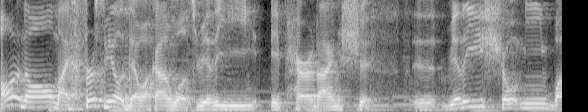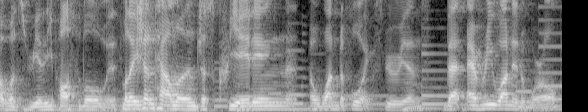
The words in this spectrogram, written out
All in all, my first meal at Dewakan was really a paradigm shift. It really showed me what was really possible with Malaysian talent just creating a wonderful experience that everyone in the world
